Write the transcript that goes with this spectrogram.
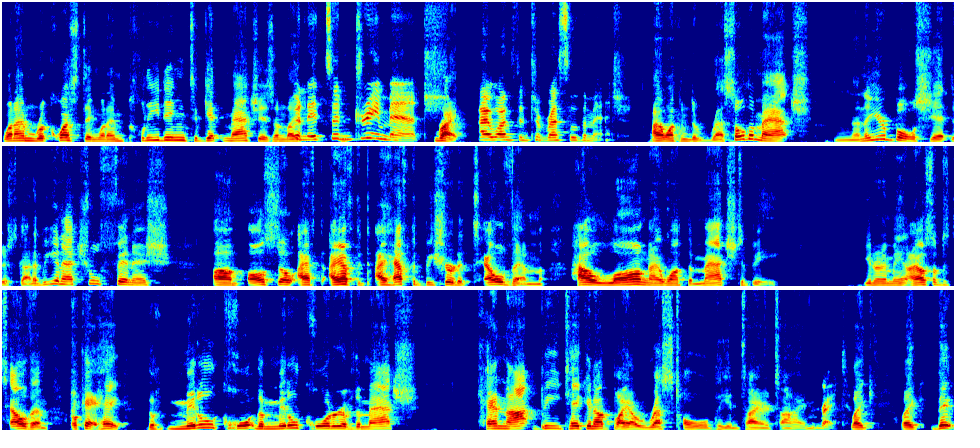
when I'm requesting, when I'm pleading to get matches. I'm like, when it's a dream match, right? I want them to wrestle the match. I want them to wrestle the match. None of your bullshit. There's got to be an actual finish. Um, also, I have to, I have to, I have to be sure to tell them how long I want the match to be. You know what I mean? I also have to tell them, okay, hey, the middle quarter, the middle quarter of the match cannot be taken up by a rest hold the entire time. Right. Like, like they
